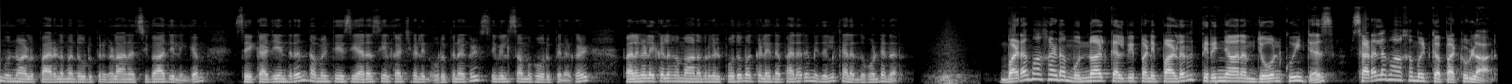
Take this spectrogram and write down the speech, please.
முன்னாள் பாராளுமன்ற உறுப்பினர்களான சிவாஜிலிங்கம் சே. கஜேந்திரன் தமிழ் தேசிய அரசியல் கட்சிகளின் உறுப்பினர்கள் சிவில் சமூக உறுப்பினர்கள் பல்கலைக்கழக மாணவர்கள் பொதுமக்கள் என பலரும் இதில் கலந்து கொண்டனர். வடமாகாண முன்னாள் கல்வி பணிப்பாளர் திருஞானம் ஜோன் குயின்டஸ் சடலமாக மீட்கப்பட்டுள்ளார்.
